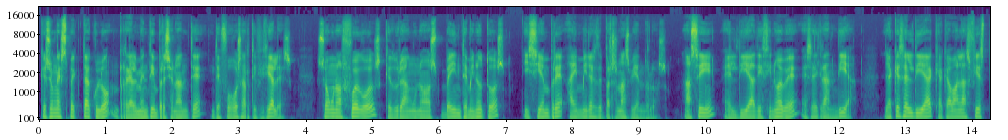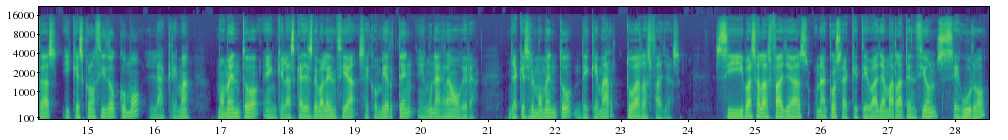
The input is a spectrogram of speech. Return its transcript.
que es un espectáculo realmente impresionante de fuegos artificiales. Son unos fuegos que duran unos 20 minutos y siempre hay miles de personas viéndolos. Así, el día 19 es el gran día, ya que es el día que acaban las fiestas y que es conocido como la crema, momento en que las calles de Valencia se convierten en una gran hoguera, ya que es el momento de quemar todas las fallas. Si vas a las fallas, una cosa que te va a llamar la atención seguro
